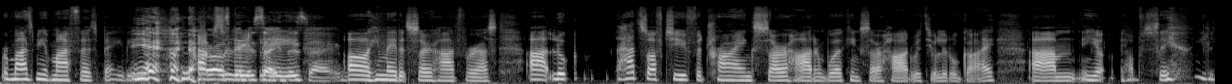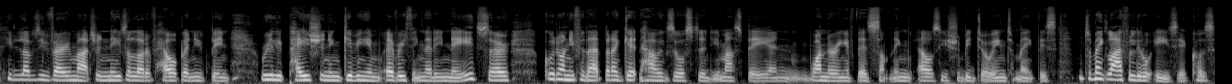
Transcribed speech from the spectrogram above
Reminds me of my first baby. Yeah, I know. I was going to say Absolutely. the same. Oh, he made it so hard for us. Uh, look, hats off to you for trying so hard and working so hard with your little guy. Um, he obviously he, loves you very much and needs a lot of help, and you've been really patient in giving him everything that he needs. So good on you for that. But I get how exhausted you must be, and wondering if there's something else you should be doing to make this to make life a little easier because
